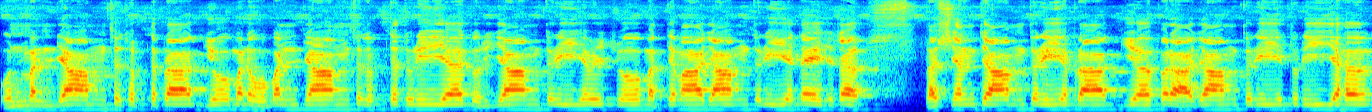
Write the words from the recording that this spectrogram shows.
उन्मन्यां सुसुप्त प्राज्ञो मनोमन्यां सुसुप्त तुरीय तुर्यां तुरीय विश्व मध्यमायां तुरीय तेजस। पश्यन्त्यां तुरीय प्राज्ञ पराजां तुरीय तुरीयः।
